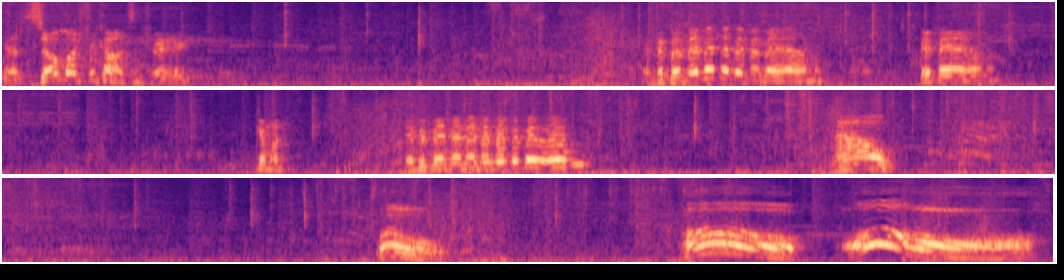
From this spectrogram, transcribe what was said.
Yeah, so much for concentrating. Come on. Ow! Whoa! Oh! Oh!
